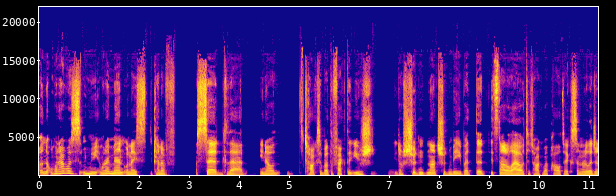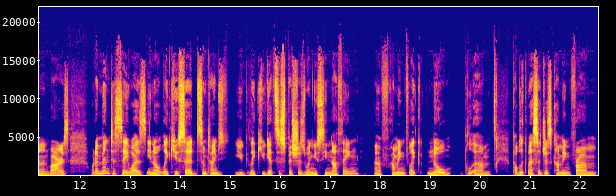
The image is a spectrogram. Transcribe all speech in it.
No, what I was, what I meant when I kind of said that, you know, talks about the fact that you should you know shouldn't not shouldn't be but that it's not allowed to talk about politics and religion in bars. What i meant to say was you know like you said sometimes you like you get suspicious when you see nothing uh, coming like no um, public messages coming from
